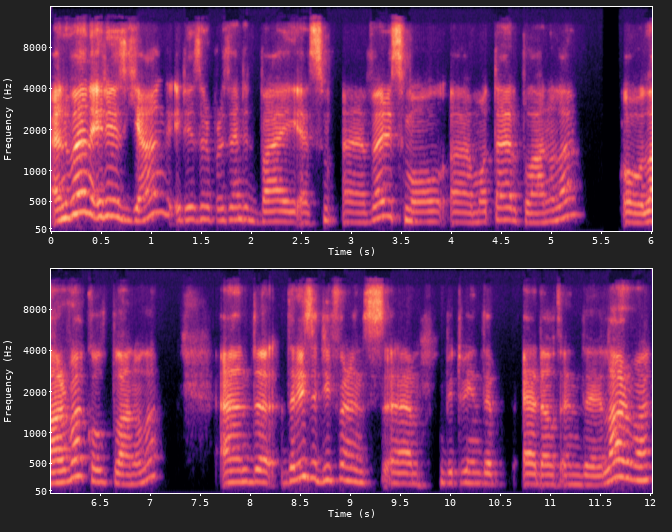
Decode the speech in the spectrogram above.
And when it is young, it is represented by a, a very small motile planula or larva called planula and uh, there is a difference um, between the adult and the larva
